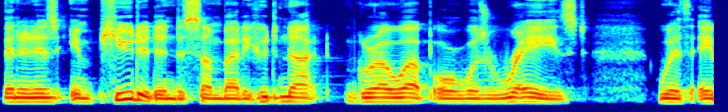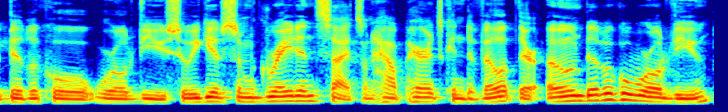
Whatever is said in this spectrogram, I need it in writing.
than it is imputed into somebody who did not grow up or was raised with a biblical worldview. So he gives some great insights on how parents can develop their own biblical worldview,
